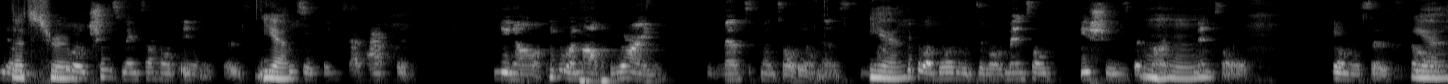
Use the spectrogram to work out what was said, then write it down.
You know, That's true. People don't choose mental health illnesses. Yeah. These are things that happen. You know, people are not born with mental illness. Yeah. People are born with developmental issues, but mm-hmm. not mental illnesses. So yeah.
